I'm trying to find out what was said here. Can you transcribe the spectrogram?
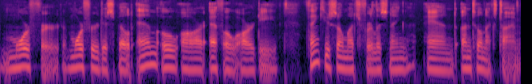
Morford. Morford is spelled M O R F O R D. Thank you so much for listening, and until next time.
